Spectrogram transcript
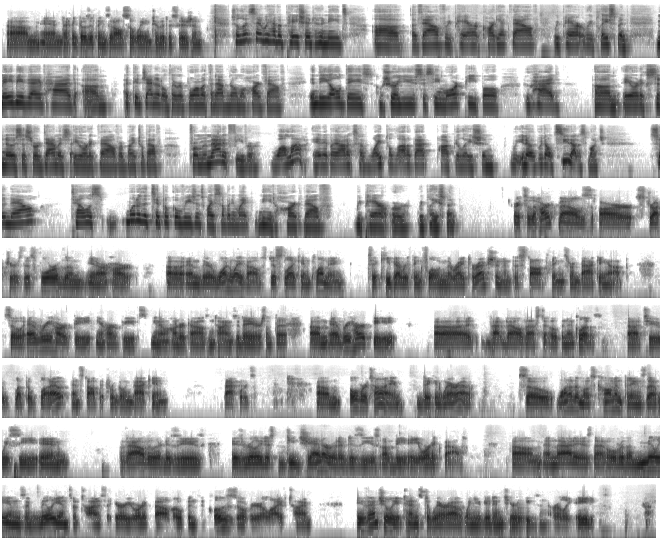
Um, and I think those are things that also weigh into the decision. So let's say we have a patient who needs a valve repair, a cardiac valve repair or replacement. Maybe they've had um, a congenital, they were born with an abnormal heart valve. In the old days, I'm sure you used to see more people who had um, aortic stenosis or damaged aortic valve or mitral valve from rheumatic fever. Voila, antibiotics have wiped a lot of that population. We, you know, we don't see that as much. So now, tell us what are the typical reasons why somebody might need heart valve repair or replacement? Right. So the heart valves are structures. There's four of them in our heart, uh, and they're one-way valves, just like in plumbing, to keep everything flowing the right direction and to stop things from backing up. So every heartbeat, your heart beats, you know, 100,000 times a day or something. Um, every heartbeat, uh, that valve has to open and close uh, to let the blood out and stop it from going back in backwards. Um, over time, they can wear out. So, one of the most common things that we see in valvular disease is really just degenerative disease of the aortic valve. Um, and that is that over the millions and millions of times that your aortic valve opens and closes over your lifetime, eventually it tends to wear out when you get into your leaves and early 80s.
